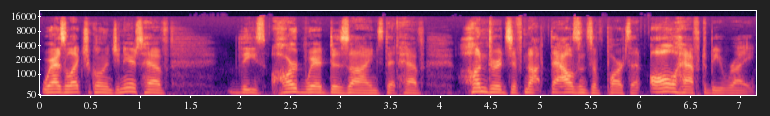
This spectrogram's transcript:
Whereas electrical engineers have these hardware designs that have hundreds if not thousands of parts that all have to be right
